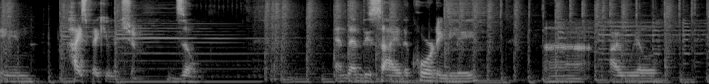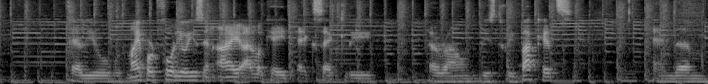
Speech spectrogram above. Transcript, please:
in high speculation zone. And then decide accordingly. Uh, I will tell you what my portfolio is, and I allocate exactly around these three buckets. And um,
